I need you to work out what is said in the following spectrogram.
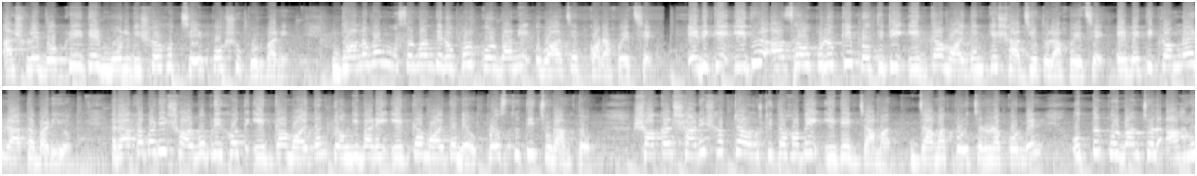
আসলে বকরি ঈদের মূল বিষয় হচ্ছে পশু কুরবানি। ধনবান মুসলমানদের উপর কোরবানি ওয়াজেব করা হয়েছে। এদিকে ঈদুল আজহা উপলক্ষে প্রতিটি ঈদগাহ ময়দানকে সাজিয়ে তোলা হয়েছে। এর ব্যতিক্রম নয়, রাতাবাড়িও। রাতাবাড়ির সর্ববৃহৎ ঈদগাহ ময়দান, টঙ্গিবাড়ি ঈদগাহ ময়দানেও প্রস্তুতি চূড়ান্ত। সকাল সাড়ে সাতটায় অনুষ্ঠিত হবে ঈদের জামাত। জামাত পরিচালনা করবেন উত্তর পূর্বাঞ্চল আহলে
